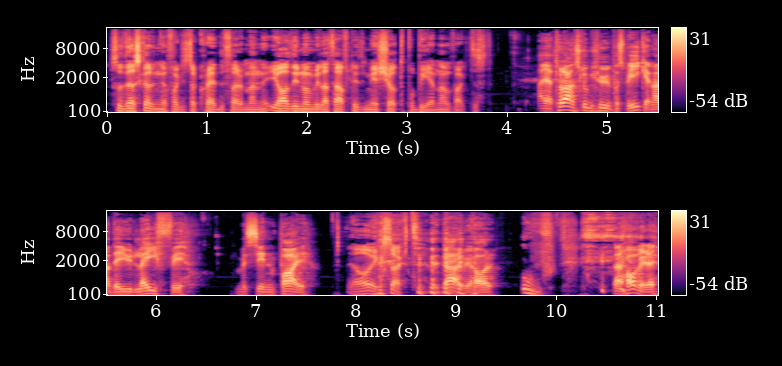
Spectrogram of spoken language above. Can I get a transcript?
så det ska den faktiskt ha cred för, men jag hade nog velat haft lite mer kött på benen faktiskt. Ja, Jag tror han slog huvudet på spiken. Det är ju Leify med sin paj. Ja, exakt. Det är där vi har... Uh, där har vi det.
